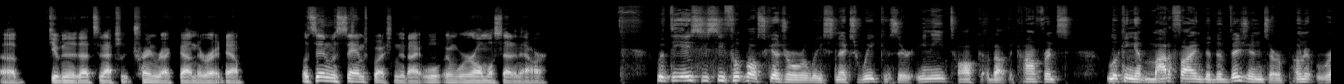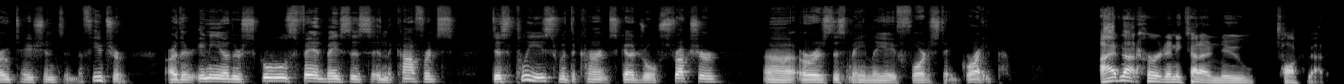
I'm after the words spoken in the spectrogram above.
uh, given that that's an absolute train wreck down there right now. Let's end with Sam's question tonight, we'll, and we're almost at an hour. With the ACC football schedule released next week, is there any talk about the conference looking at modifying the divisions or opponent rotations in the future? Are there any other schools, fan bases in the conference displeased with the current schedule structure, uh, or is this mainly a Florida State gripe? I have not heard any kind of new talk about it.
